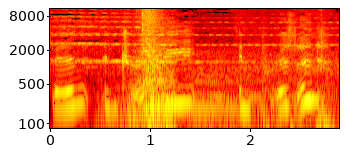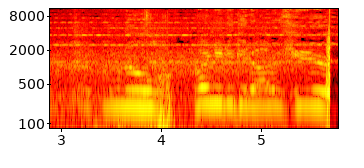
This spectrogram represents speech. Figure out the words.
Ben and Jeremy in prison? Oh no, I need to get out of here.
